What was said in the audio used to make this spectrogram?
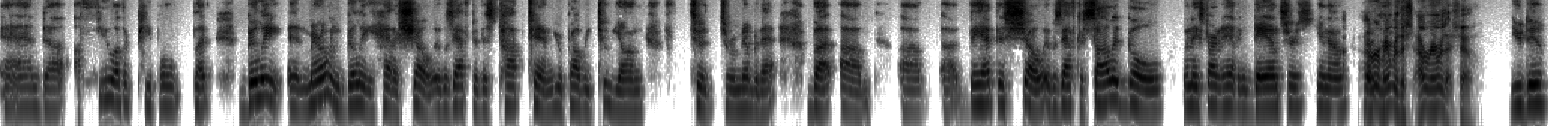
and uh, a few other people. But Billy and Marilyn and Billy had a show. It was after this top ten. You're probably too young to to remember that, but um, uh, uh they had this show. It was after Solid Gold when they started having dancers, you know. I remember this. I remember that show. You do?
